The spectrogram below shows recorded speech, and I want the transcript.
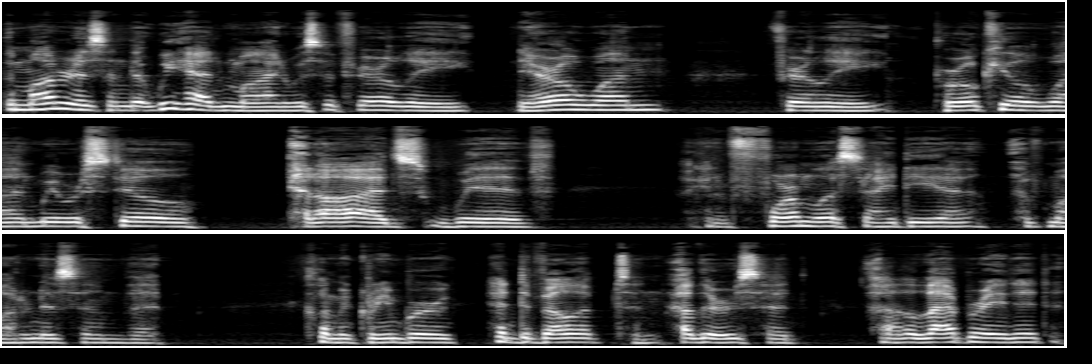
The modernism that we had in mind was a fairly narrow one, fairly parochial one. We were still at odds with a kind of formless idea of modernism that Clement Greenberg had developed and others had uh, elaborated.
